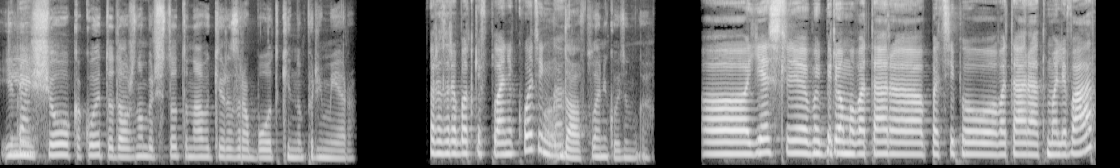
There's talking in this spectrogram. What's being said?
Или да. еще какое-то должно быть что-то навыки разработки, например. Разработки в плане кодинга? Да, в плане кодинга. А, если мы берем аватара по типу аватара от Маливар,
